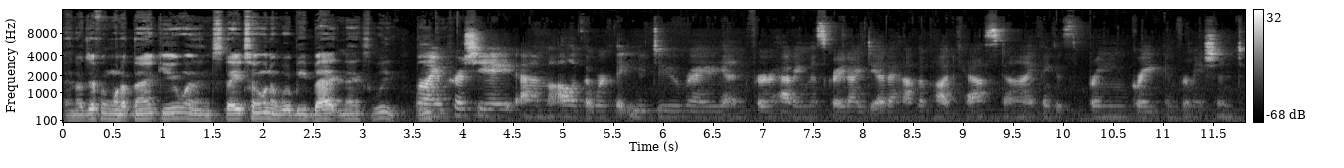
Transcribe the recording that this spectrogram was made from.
And I definitely want to thank you and stay tuned, and we'll be back next week. Well, I appreciate um, all of the work that you do, Ray, and for having this great idea to have the podcast. Uh, I think it's bringing great information to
